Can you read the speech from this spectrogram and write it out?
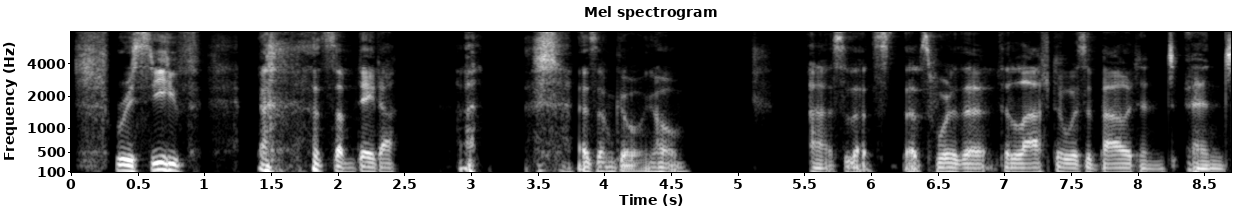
receive some data as I'm going home. Uh, so that's that's where the the laughter was about, and and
